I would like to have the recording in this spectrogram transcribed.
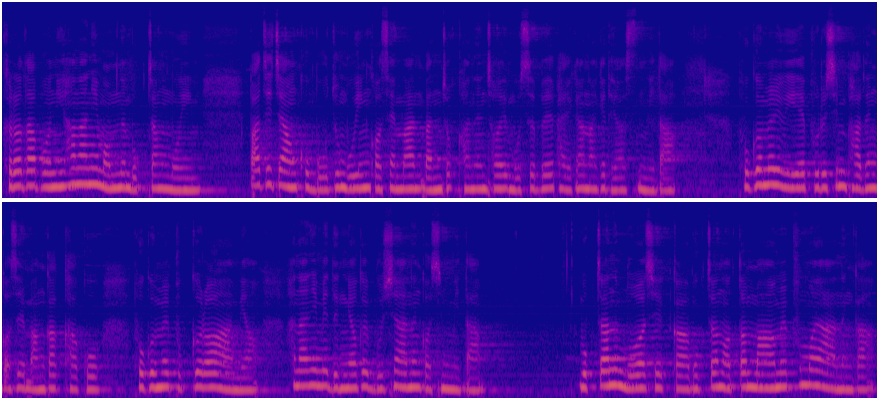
그러다 보니 하나님 없는 목장 모임, 빠지지 않고 모두 모인 것에만 만족하는 저의 모습을 발견하게 되었습니다. 복음을 위해 부르심 받은 것을 망각하고 복음을 부끄러워하며 하나님의 능력을 무시하는 것입니다. 목자는 무엇일까? 목자는 어떤 마음을 품어야 하는가?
